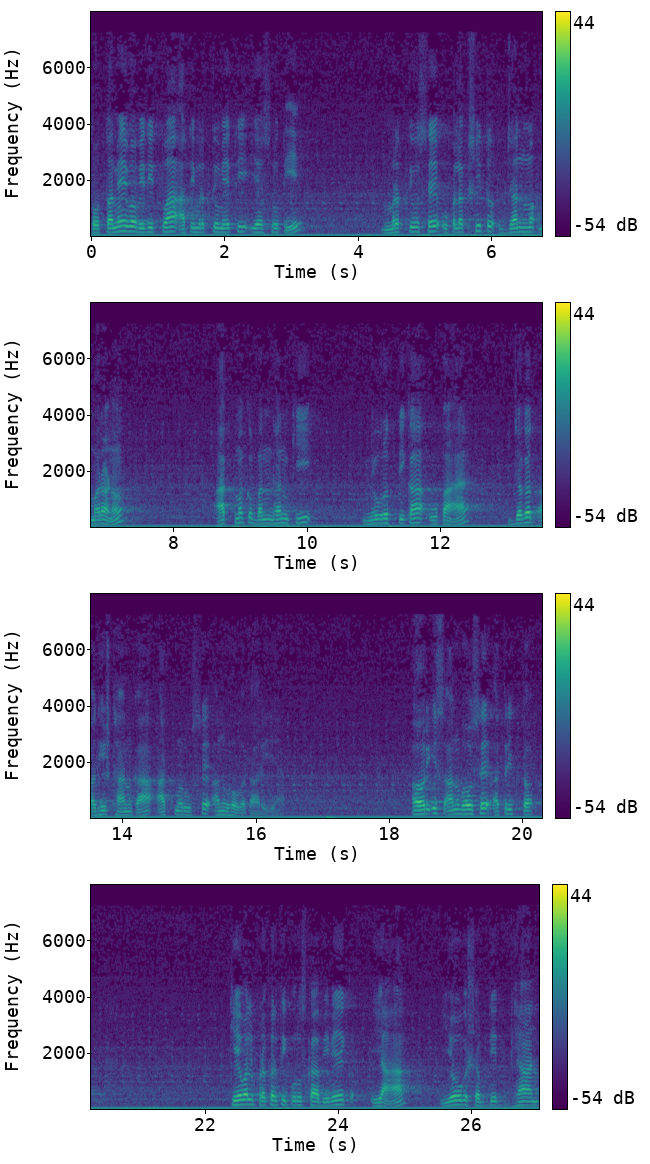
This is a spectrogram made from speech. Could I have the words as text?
तो तमेव विदित्वा अति अतिमृत्युमेति यह श्रुति, मृत्यु से उपलक्षित जन्म मरण, आत्मक बंधन की निवृत्ति का उपाय, जगत अधिष्ठान का आत्म रूप से अनुभव बता रही है। और इस अनुभव से अतिरिक्त केवल प्रकृति पुरुष का विवेक या योग शब्दित ध्यान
